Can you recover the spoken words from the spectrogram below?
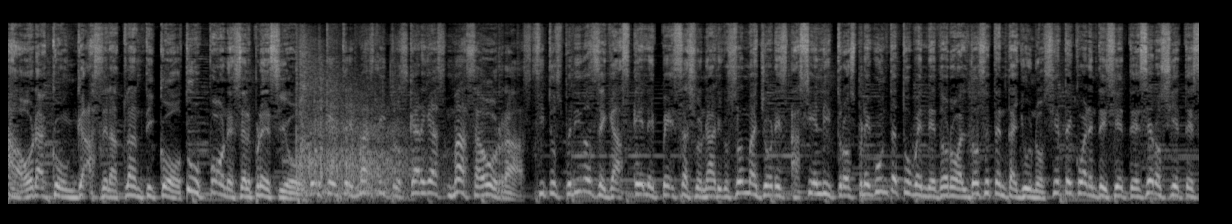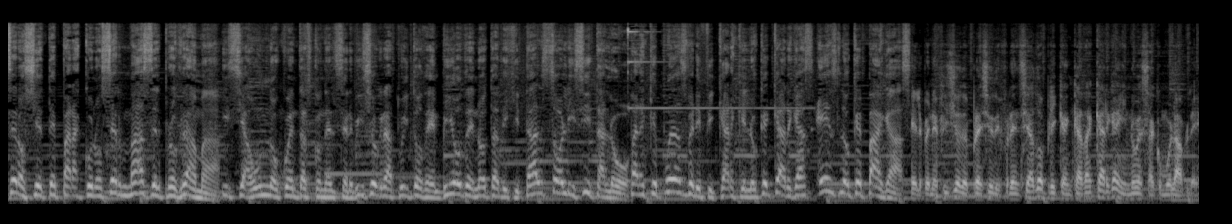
Ahora con Gas del Atlántico, tú pones el precio. Porque entre más litros cargas, más ahorras. Si tus pedidos de gas LP estacionario son mayores a 100 litros, pregunta a tu vendedor o al 271-747-0707 para conocer más del programa. Y si aún no cuentas con el servicio gratuito de envío de nota digital, solicítalo para que puedas verificar que lo que cargas es lo que pagas. El beneficio de precio diferenciado aplica en cada carga y no es acumulable.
